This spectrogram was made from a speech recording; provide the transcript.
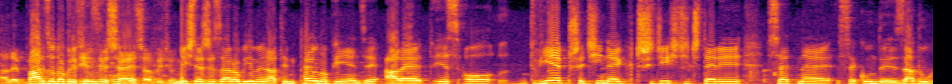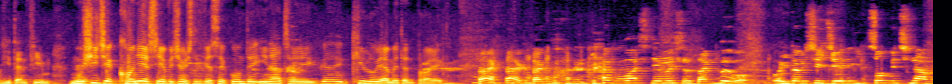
Ale bardzo dobry film wyszedł. Myślę, że zarobimy na tym pełno pieniędzy, ale jest o 2,34 setne sekundy za długi ten film. Musicie koniecznie wyciąć te dwie sekundy, inaczej e, killujemy ten projekt. Tak, tak, tak, tak właśnie myślę, tak było. Oni tam siedzieli, co wycinamy?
